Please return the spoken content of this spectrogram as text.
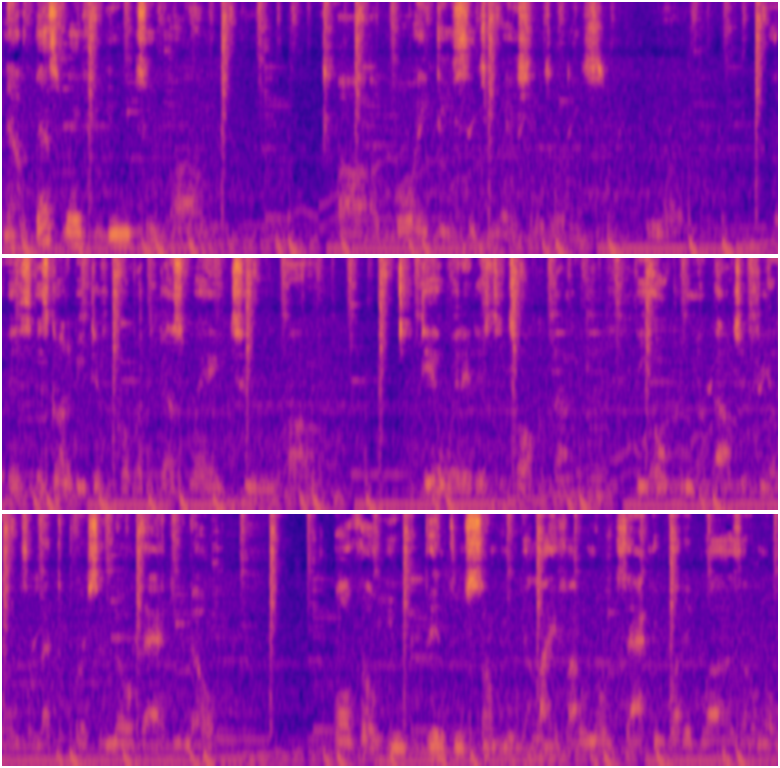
Now, the best way for you to um, uh, avoid these situations or these, you know, it's, it's going to be difficult, but the best way to um, deal with it is to talk about it. Be open about your feelings and let the person know that, you know, although you've been through something in your life, I don't know exactly what it was. I don't know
